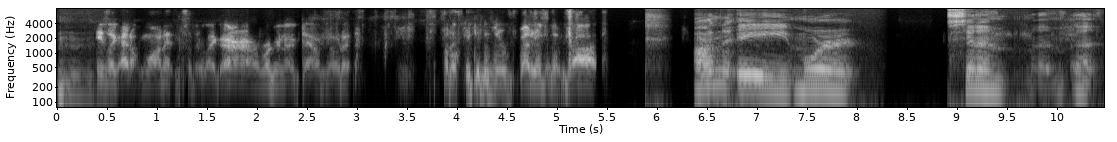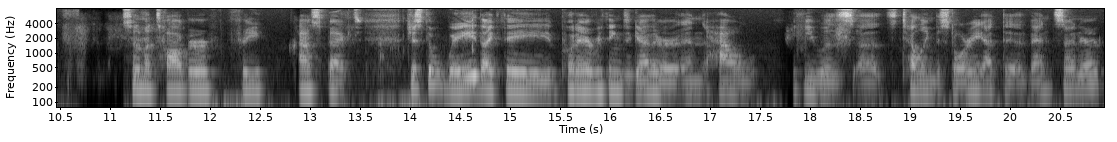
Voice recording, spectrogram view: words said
Mhm. He's like, I don't want it, and so they're like, "Ah, we're gonna download it. But I think it deserved better than it got. On a more cinem uh, cinematography aspect, just the way like they put everything together and how he was uh, telling the story at the event center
